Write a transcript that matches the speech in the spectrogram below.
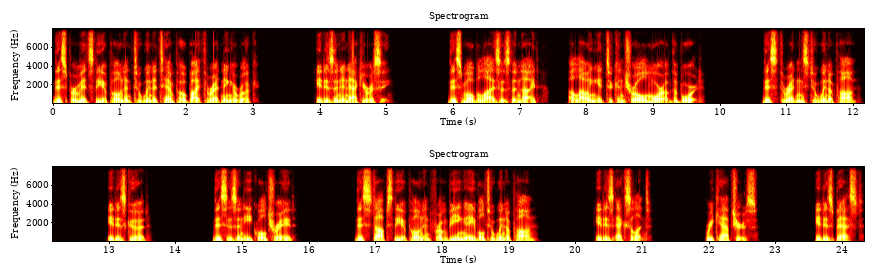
This permits the opponent to win a tempo by threatening a rook. It is an inaccuracy. This mobilizes the knight, allowing it to control more of the board. This threatens to win a pawn. It is good. This is an equal trade. This stops the opponent from being able to win a pawn. It is excellent. Recaptures. It is best.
